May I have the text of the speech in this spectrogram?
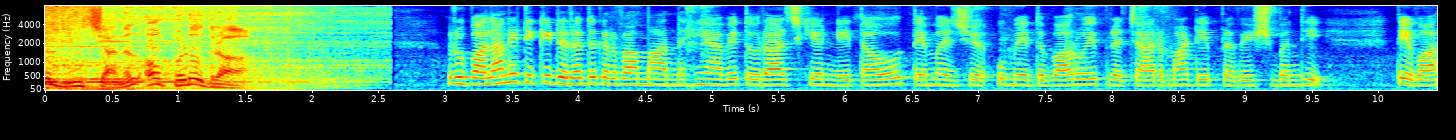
Channel of Vadodara. રૂપાલાની ટિકિટ રદ કરવામાં નહીં આવે તો રાજકીય નેતાઓ તેમજ ઉમેદવારોએ પ્રચાર માટે પ્રવેશ બંધી. તેવા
